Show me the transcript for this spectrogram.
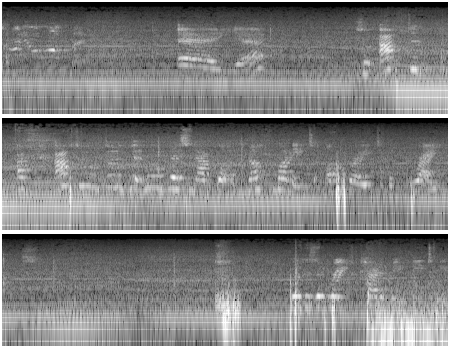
Can we do a roleplay? Uh, yeah. So after af- after we've done a bit more of this and I've got enough money to upgrade the brakes, because the brakes kind of need to be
